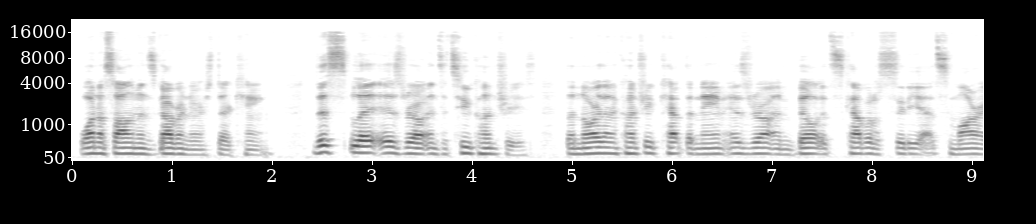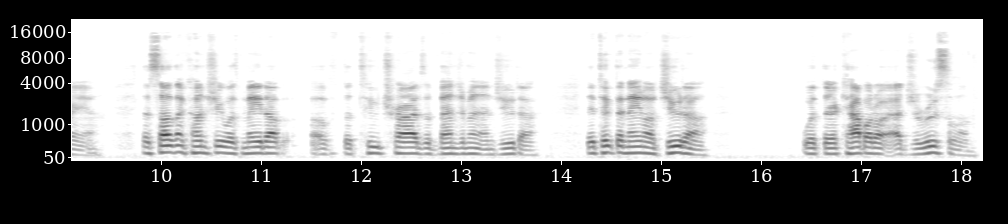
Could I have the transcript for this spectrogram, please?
one of Solomon's governors, their king. This split Israel into two countries. The northern country kept the name Israel and built its capital city at Samaria. The southern country was made up of the two tribes of Benjamin and Judah. They took the name of Judah with their capital at Jerusalem.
